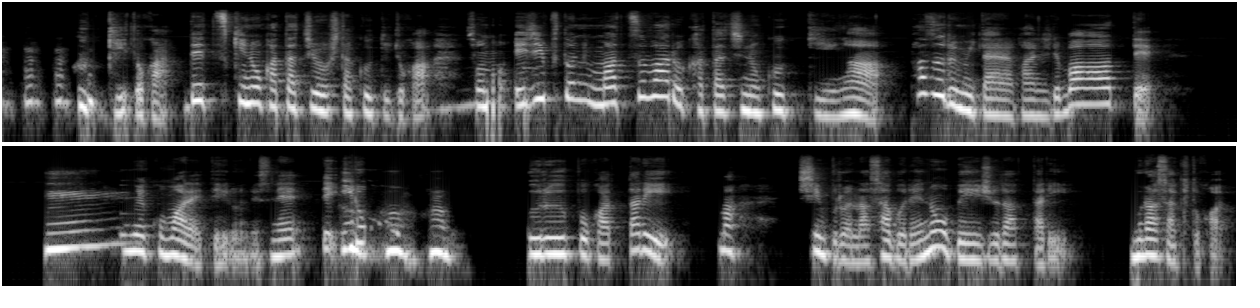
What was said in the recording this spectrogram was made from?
クッキーとか、で、月の形をしたクッキーとか、そのエジプトにまつわる形のクッキーが、パズルみたいな感じでバーって。埋め込まれているんですね。で、色もブルーっぽかったり、まあ、シンプルなサブレのベージュだったり、紫とか、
